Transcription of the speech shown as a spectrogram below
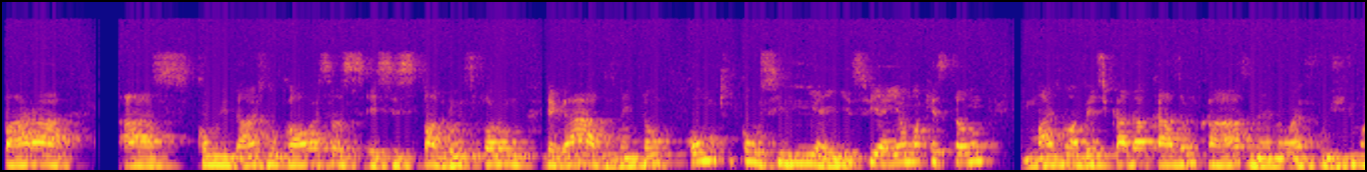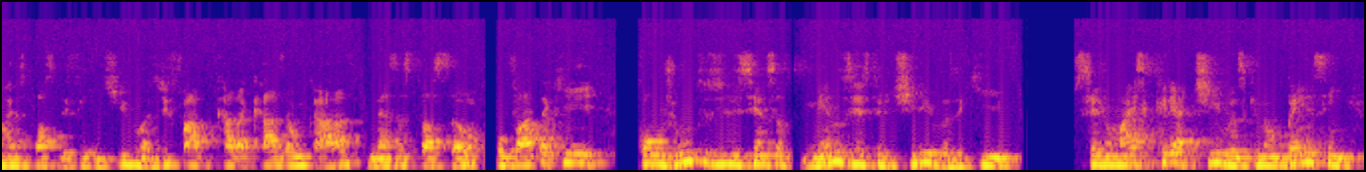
para as comunidades no qual essas, esses padrões foram pegados, né? Então, como que concilia isso? E aí é uma questão, mais uma vez, de cada caso é um caso, né? Não é fugir de uma resposta definitiva, mas de fato cada caso é um caso nessa situação. O fato é que conjuntos de licenças menos restritivas e que sejam mais criativas, que não pensem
